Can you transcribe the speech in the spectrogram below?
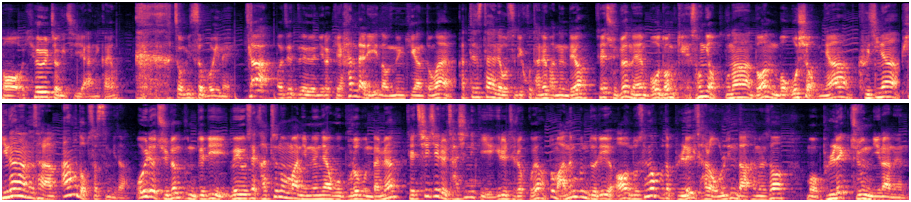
더 효율적이지 않을까요? 좀 있어 보이네. 자, 어쨌든 이렇게 한 달이 넘는 기간 동안 같은 스타일의 옷을 입고 다녀봤는데요. 제 주변에 뭐 넌 개성이 없구나, 넌 뭐 옷이 없냐, 그지냐 비난하는 사람 아무도 없었습니다. 오히려 주변 분들이 왜 요새 같은 옷만 입느냐고 물어본다면 제 취지를 자신있게 얘기를 드렸고요. 또 많은 분들이 어, 너 생각보다 블랙이 잘 어울린다 하면서 뭐 블랙준이라는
